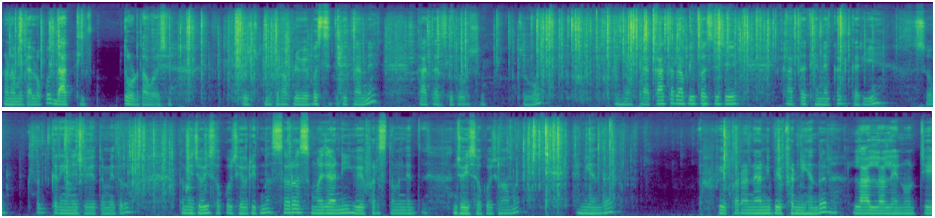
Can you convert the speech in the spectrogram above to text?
ઘણા બધા લોકો દાંતથી તોડતા હોય છે. તો મિત્રો, આપણે વ્યવસ્થિત રીતે આને કાતરથી તોડશું જુઓ. અહીંયા આ કાતર આપણી પાસે છે. કાતરથી એને કટ કરીએ. સો કટ કરીને જોઈએ તો મિત્રો, તમે જોઈ શકો છો એવી રીતના સરસ મજાની વેફર્સ તમને જોઈ શકો છો આમાં. એની અંદર વેફર અને આની વેફરની અંદર લાલ લાલ એનો જે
